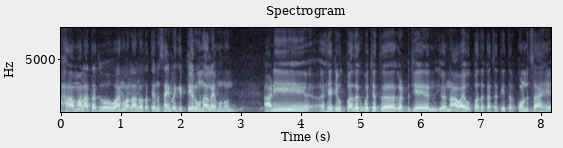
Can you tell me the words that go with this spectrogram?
हा मला आता जो वाहनवाला आला होता त्यानं सांगितलं की तेरहून आला आहे म्हणून. आणि ह्याचे उत्पादक बचत गट जे नाव आहे उत्पादकाचं ते तर कोणचं आहे?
